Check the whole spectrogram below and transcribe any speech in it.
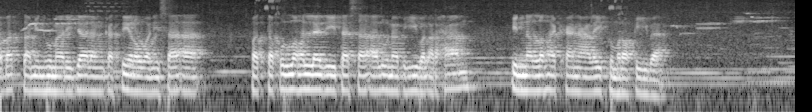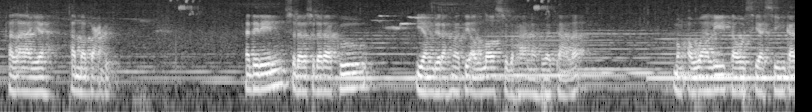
وبث منهما رجالا كثيرا ونساء واتقوا الله الذي تساءلون به والأرحام إن الله كان عليكم رقيبا الآية أما بعد Hadirin saudara-saudaraku yang dirahmati Allah Subhanahu wa taala. Mengawali tausiah singkat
